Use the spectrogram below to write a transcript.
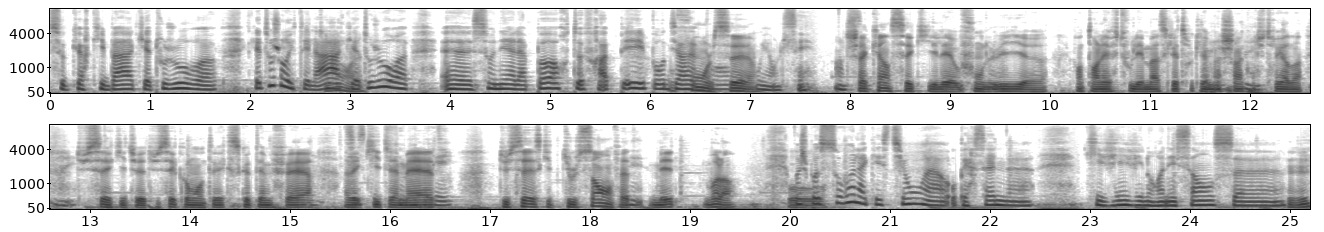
ce cœur qui bat, qui a toujours, qui a toujours été là, Toujours, qui a toujours sonné à la porte, frappé pour dire. fond, on le pour- sait. Oui, on le sait. on le sait. Chacun sait qui il est au fond de lui. quand t'enlèves tous les masques, les trucs, les machins, quand tu te regardes, tu sais qui tu es, tu sais comment t'es, ce que t'aimes faire, avec qui t'aimes être, tu sais ce que tu le sens en fait. Mais voilà. Moi, je pose souvent la question euh, aux personnes euh, qui vivent une renaissance. Euh, mhm.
